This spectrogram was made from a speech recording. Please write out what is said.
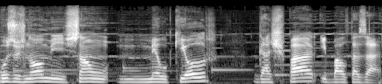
cujos nomes são Melchior, Gaspar e Baltazar.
